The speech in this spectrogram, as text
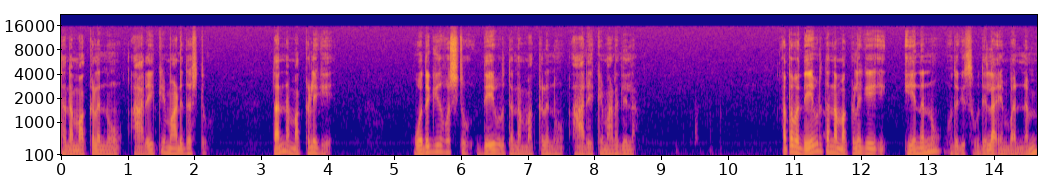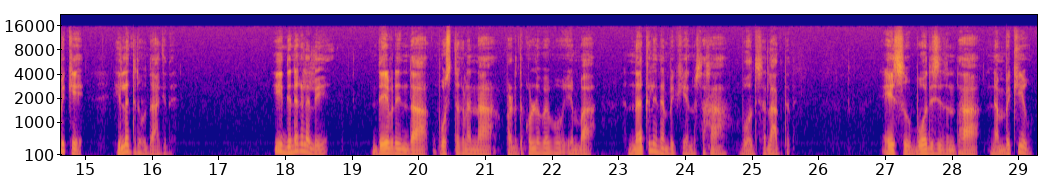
ತನ್ನ ಮಕ್ಕಳನ್ನು ಆರೈಕೆ ಮಾಡಿದಷ್ಟು, ತನ್ನ ಮಕ್ಕಳಿಗೆ ಒದಗಿರುವಷ್ಟು ದೇವರು ತನ್ನ ಮಕ್ಕಳನ್ನು ಆರೈಕೆ ಮಾಡಲಿಲ್ಲ. ಅಥವಾ ದೇವರು ತನ್ನ ಮಕ್ಕಳಿಗೆ ಏನನ್ನೂ ಒದಗಿಸುವುದಿಲ್ಲ ಎಂಬ ನಂಬಿಕೆ ಇಲ್ಲದಿರುವುದಾಗಿದೆ. ಈ ದಿನಗಳಲ್ಲಿ ದೇವರಿಂದ ವಸ್ತುಗಳನ್ನು ಪಡೆದುಕೊಳ್ಳುವೆವು ಎಂಬ ನಕಲಿ ನಂಬಿಕೆಯನ್ನು ಸಹ ಬೋಧಿಸಲಾಗ್ತದೆ. ಏಸು ಬೋಧಿಸಿದಂತಹ ನಂಬಿಕೆಯು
